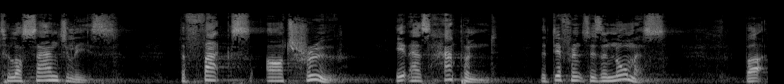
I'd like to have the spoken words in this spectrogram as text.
to Los Angeles. The facts are true. It has happened. The difference is enormous. But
